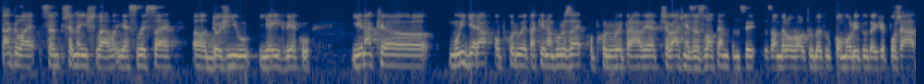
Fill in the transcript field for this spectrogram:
takhle jsem přemýšlel, jestli se uh, dožiju jejich věku. Jinak uh, můj děda obchoduje taky na burze, obchoduje právě převážně se zlatem, ten si zamiloval tuhle tu komoditu, takže pořád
